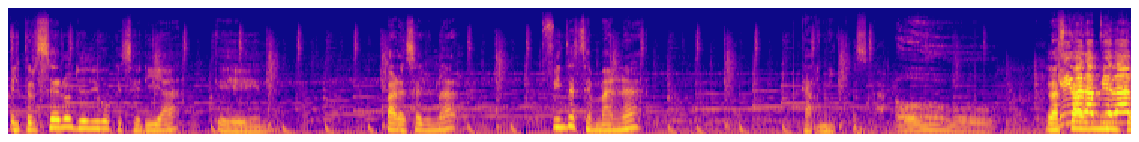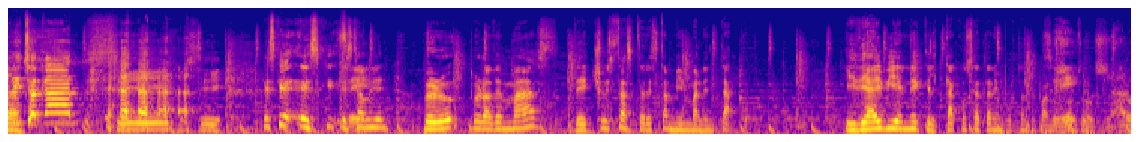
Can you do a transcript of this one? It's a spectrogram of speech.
El tercero yo digo que sería eh, para desayunar fin de semana carnitas. Oh. Las ¡Que viva la piedad. Michoacán! Sí, pues sí. Es que, es que está bien. Pero, pero además, de hecho, estas tres también van en taco. Y de ahí viene que el taco sea tan importante para Sí, nosotros. claro.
